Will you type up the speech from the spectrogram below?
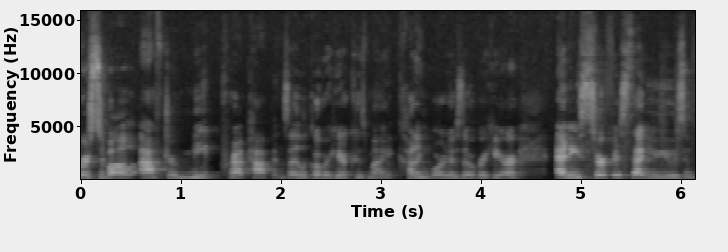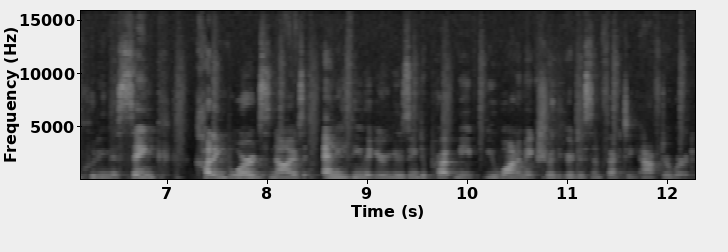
First of all, after meat prep happens, I look over here because my cutting board is over here, any surface that you use, including the sink, cutting boards, knives, anything that you're using to prep meat, you wanna make sure that you're disinfecting afterward.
